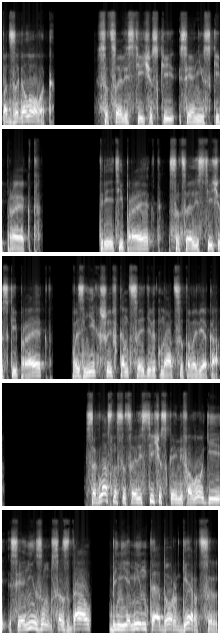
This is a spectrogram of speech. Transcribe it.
Подзаголовок. Социалистический сионистский проект. Третий проект – социалистический проект, возникший в конце XIX века. Согласно социалистической мифологии, сионизм создал Беньямин Теодор Герцель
